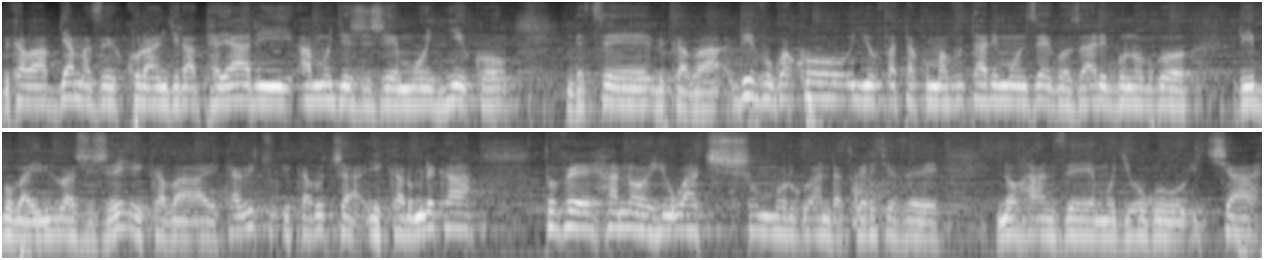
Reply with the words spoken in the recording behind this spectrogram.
bikaba byamaze kurangira tayari amugejeje mu nkiko ndetse bikaba bivugwa ko uyu ufata ku mavuta ari mu nzego za ribu n'ubwo ribu bayibibajije ikaba ikaruca ikarumureka. Tuve hano iwacu mu rwanda twerekeze no hanze mu gihugu cya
